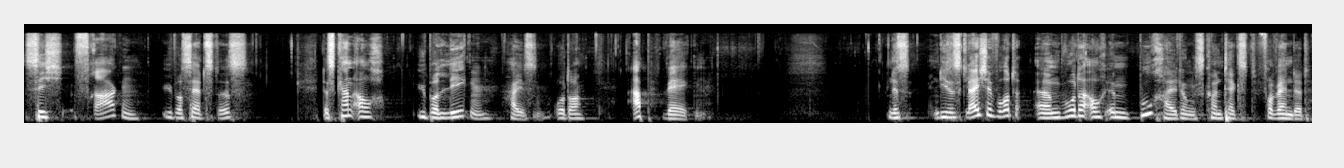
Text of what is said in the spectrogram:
sich fragen übersetzt ist, das kann auch überlegen heißen oder abwägen. Das, dieses gleiche Wort ähm, wurde auch im Buchhaltungskontext verwendet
